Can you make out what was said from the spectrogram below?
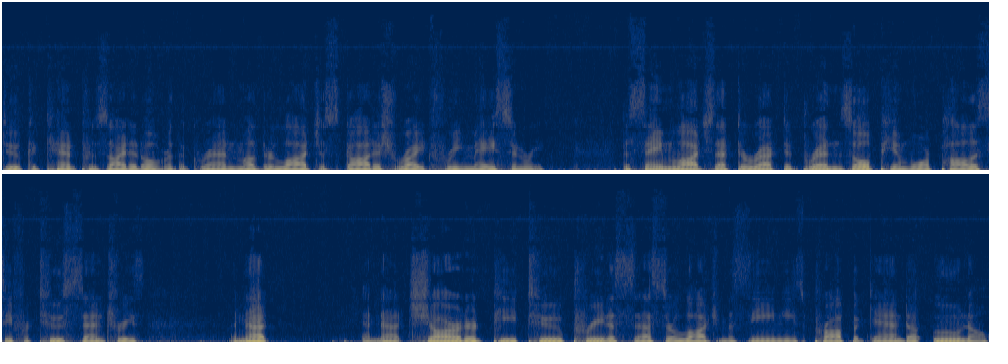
Duke of Kent presided over the Grandmother Lodge of Scottish Rite Freemasonry. The same lodge that directed Britain's opium war policy for two centuries and that and that chartered P2 predecessor Lodge Mazzini's Propaganda Uno.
